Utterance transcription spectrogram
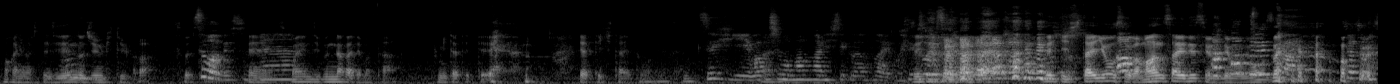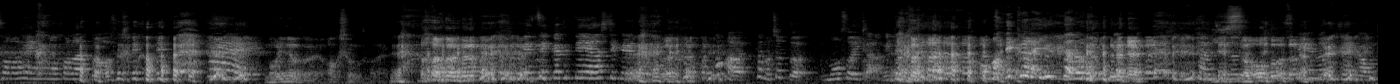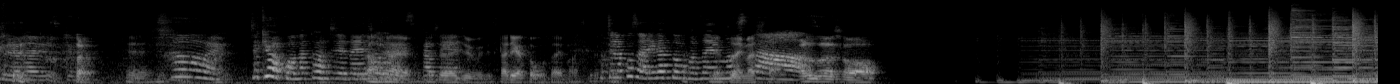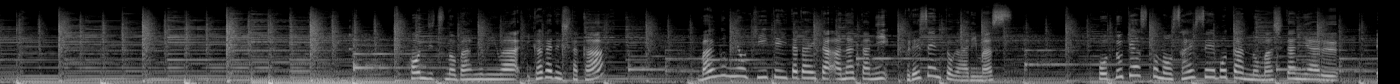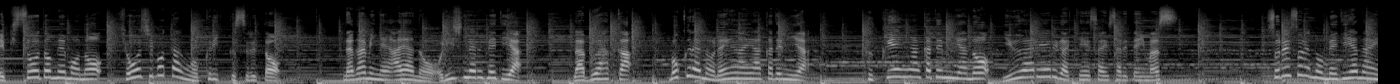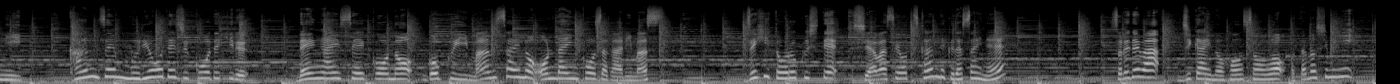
わかりました。事前の準備というかそうですそうですね。えーそこら辺自分の中でまた組み立てて やっていきたいと思いますね。ぜひ私も漫画にしてくださいとかぜひ。ぜひしたい要素が満載ですよねでもですか？じゃあちょっとその辺もこの後。はい。マリナムさんアクションですかね？せっかく提案してくれたのに多分多分ちょっと妄想いいからみたいな。お前から言ったのにみたいな感じの姿勢になっちゃうかもしれないですけど。えはい。じゃあ今日はこんな感じで大ー丈夫あはい。ですか私は大ね丈夫です。ありがとうございます。こちらこそありがとうございました。ありがとうございました。本日の番組はいかがでしたか？番組を聞いていただいたあなたにプレゼントがあります。ポッドキャストの再生ボタンの真下にあるエピソードメモの表示ボタンをクリックすると長峰綾のオリジナルメディアラブアカ僕らの恋愛アカデミア復縁アカデミアの URL が掲載されています。それぞれのメディア内に完全無料で受講できる恋愛成功の極意満載のオンライン講座があります。ぜひ登録して幸せをつかんでくださいね。それでは次回の放送をお楽しみに。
